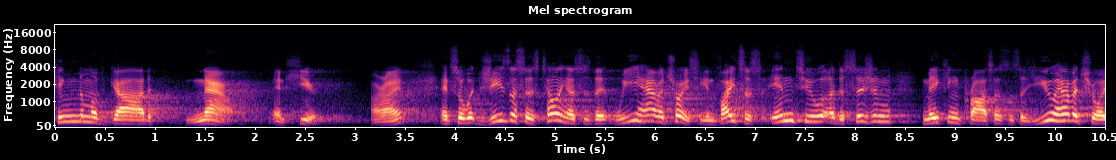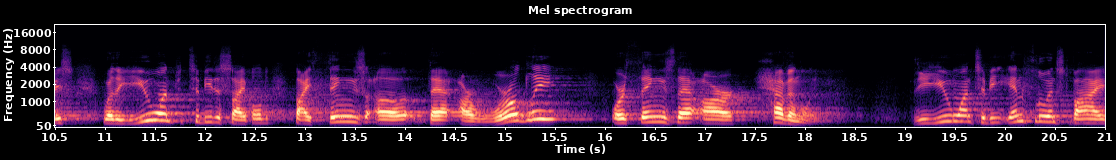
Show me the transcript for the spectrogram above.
kingdom of God now and here. All right? And so, what Jesus is telling us is that we have a choice. He invites us into a decision making process and says, You have a choice whether you want to be discipled by things uh, that are worldly or things that are heavenly. Do you want to be influenced by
